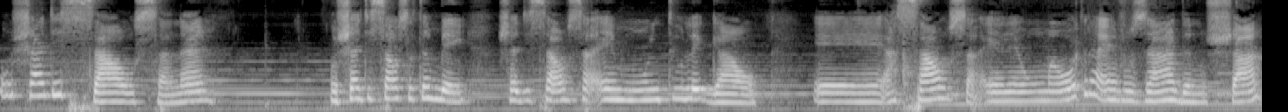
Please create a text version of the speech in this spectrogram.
o chá de salsa, né? O chá de salsa também. O chá de salsa é muito legal. É, a salsa ela é uma outra erva usada no chá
